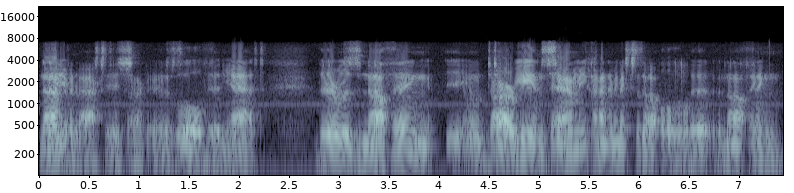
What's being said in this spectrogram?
Not even a backstage segment. It was a little vignette. There was nothing. You know, Darby and Sammy kind of mixed it up a little bit, but nothing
